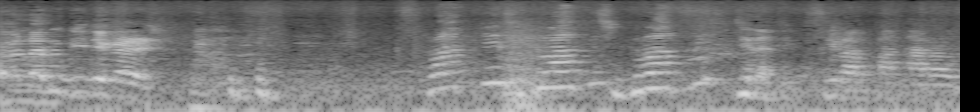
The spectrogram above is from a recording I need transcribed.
Ayam. Gratis, gratis, gratis. Gratis sirapan arang.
